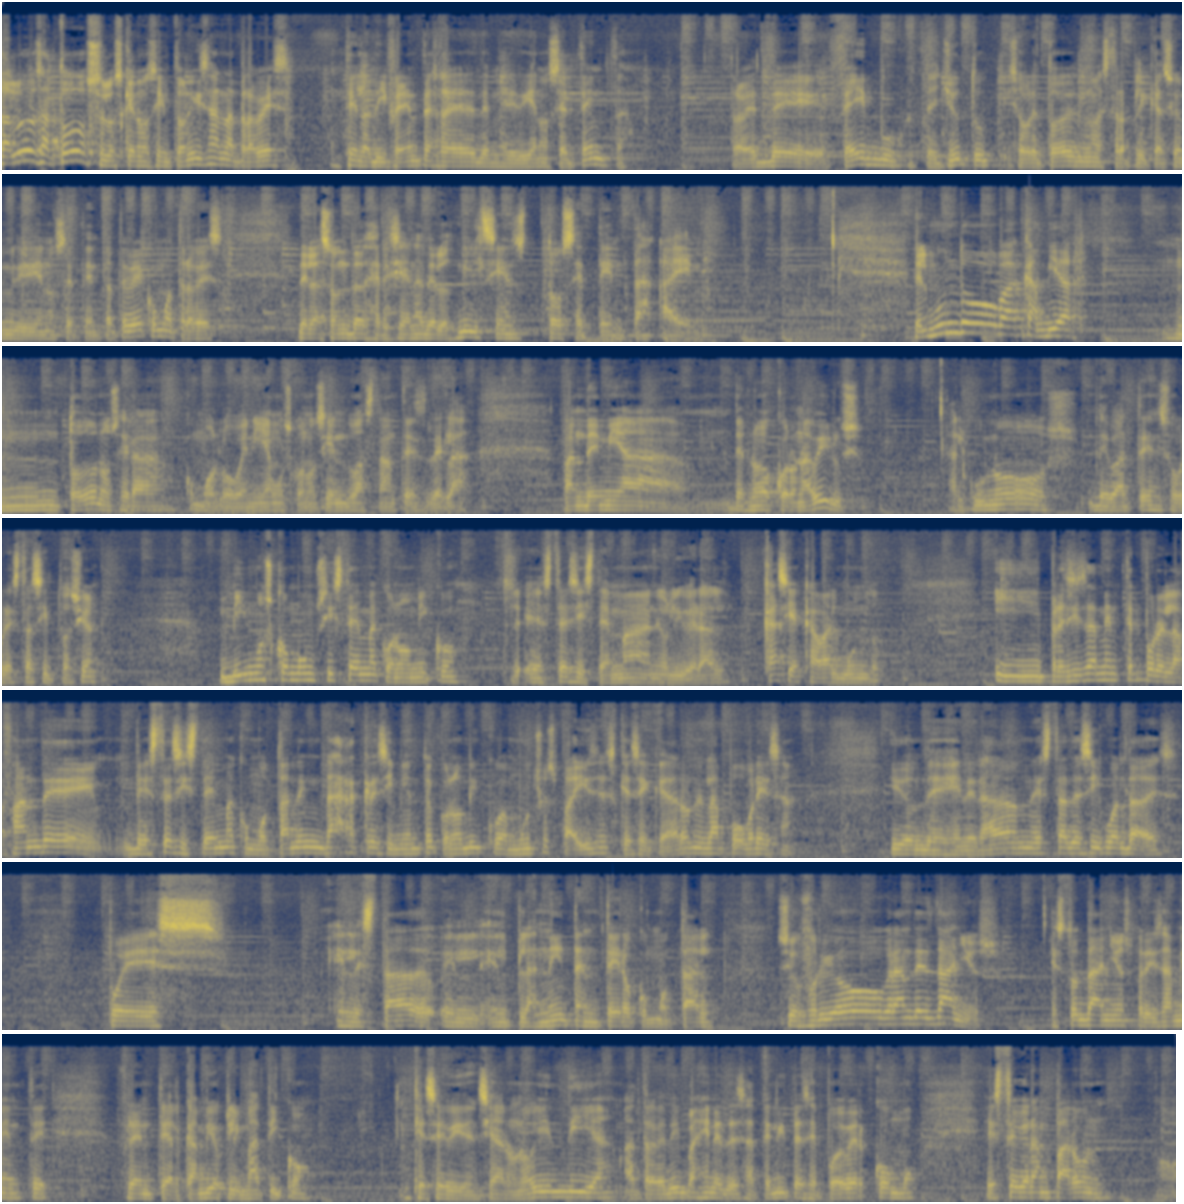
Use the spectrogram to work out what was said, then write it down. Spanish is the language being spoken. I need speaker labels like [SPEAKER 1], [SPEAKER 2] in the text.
[SPEAKER 1] Saludos a todos los que nos sintonizan a través de las diferentes redes de Meridiano 70, a través de Facebook, de YouTube y sobre todo de nuestra aplicación Meridiano 70 TV como a través de las ondas hercianas de los 1170 AM. El mundo va a cambiar, mm, todo no será como lo veníamos conociendo hasta antes de la pandemia del nuevo coronavirus. Algunos debaten sobre esta situación vimos como un sistema económico, este sistema neoliberal, casi acaba el mundo. Y precisamente por el afán de, este sistema como tal en dar crecimiento económico a muchos países que se quedaron en la pobreza y donde generaron estas desigualdades, pues el Estado, el planeta entero como tal, sufrió grandes daños. Estos daños precisamente frente al cambio climático que se evidenciaron. Hoy en día, a través de imágenes de satélite, se puede ver cómo este gran parón,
